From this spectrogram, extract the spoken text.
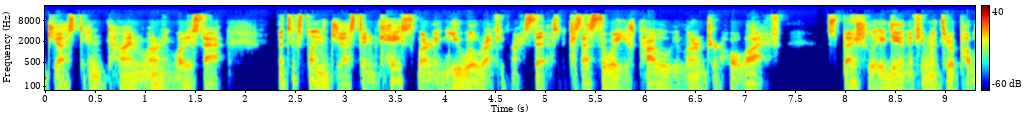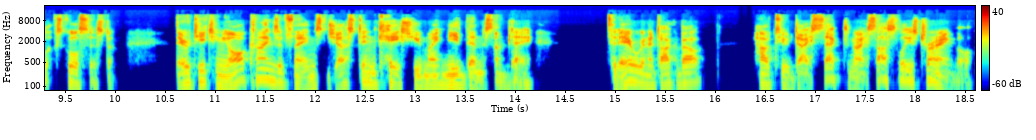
Just in time learning. What is that? Let's explain just in case learning. You will recognize this because that's the way you've probably learned your whole life, especially again, if you went through a public school system. They're teaching you all kinds of things just in case you might need them someday. Today, we're going to talk about how to dissect an isosceles triangle,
